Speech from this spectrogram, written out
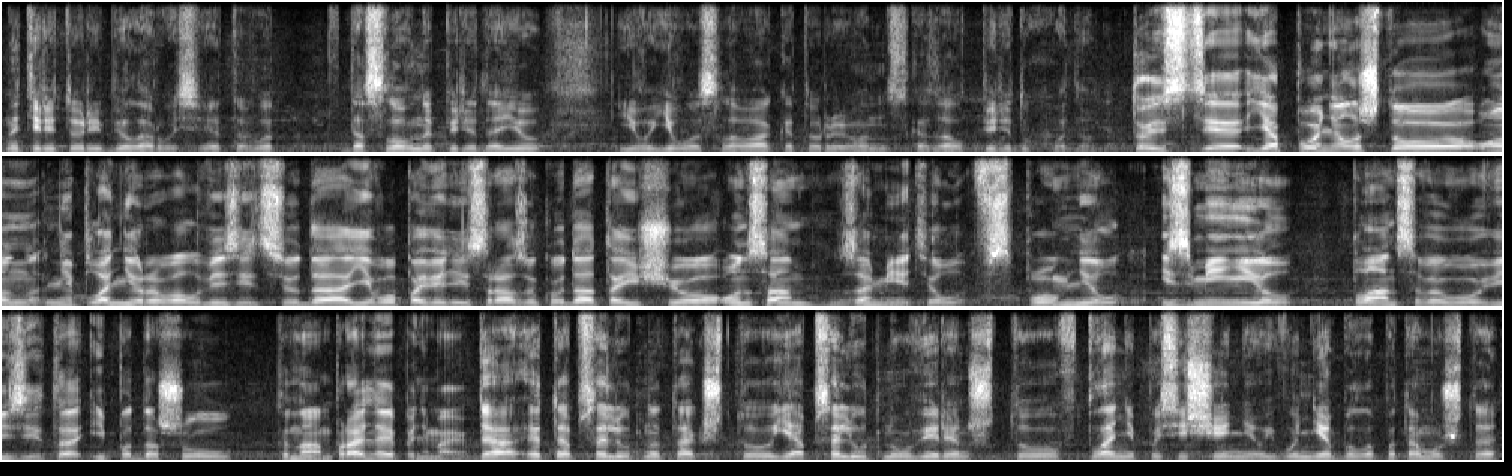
на территории Беларуси. Это вот дословно передаю его, его слова, которые он сказал перед уходом. То есть э, я понял, что он не планировал визит сюда, его повели сразу куда-то еще он сам заметил, вспомнил, изменил план своего визита и подошел к нам. Правильно я понимаю? Да, это абсолютно так, что я абсолютно уверен, что в плане посещения его не было, потому что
